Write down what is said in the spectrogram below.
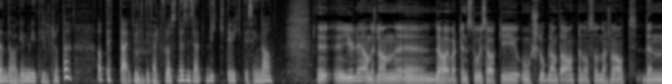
den dagen vi tiltrådte, at dette er et viktig felt for oss. Det syns jeg er et viktig, viktig signal. Uh, Julie Andersland, uh, det har jo vært en stor sak i Oslo bl.a., men også nasjonalt. Den,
